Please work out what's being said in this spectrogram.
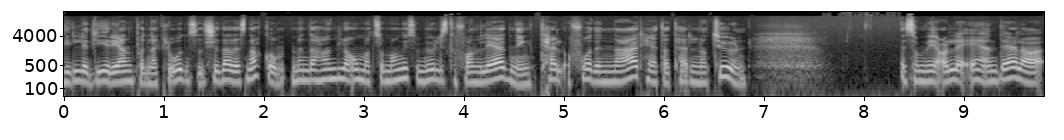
ville dyr igjen på denne kloden, så det er ikke det det er snakk om. Men det handler om at så mange som mulig skal få anledning til å få den nærheten til naturen som vi alle er en del av,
